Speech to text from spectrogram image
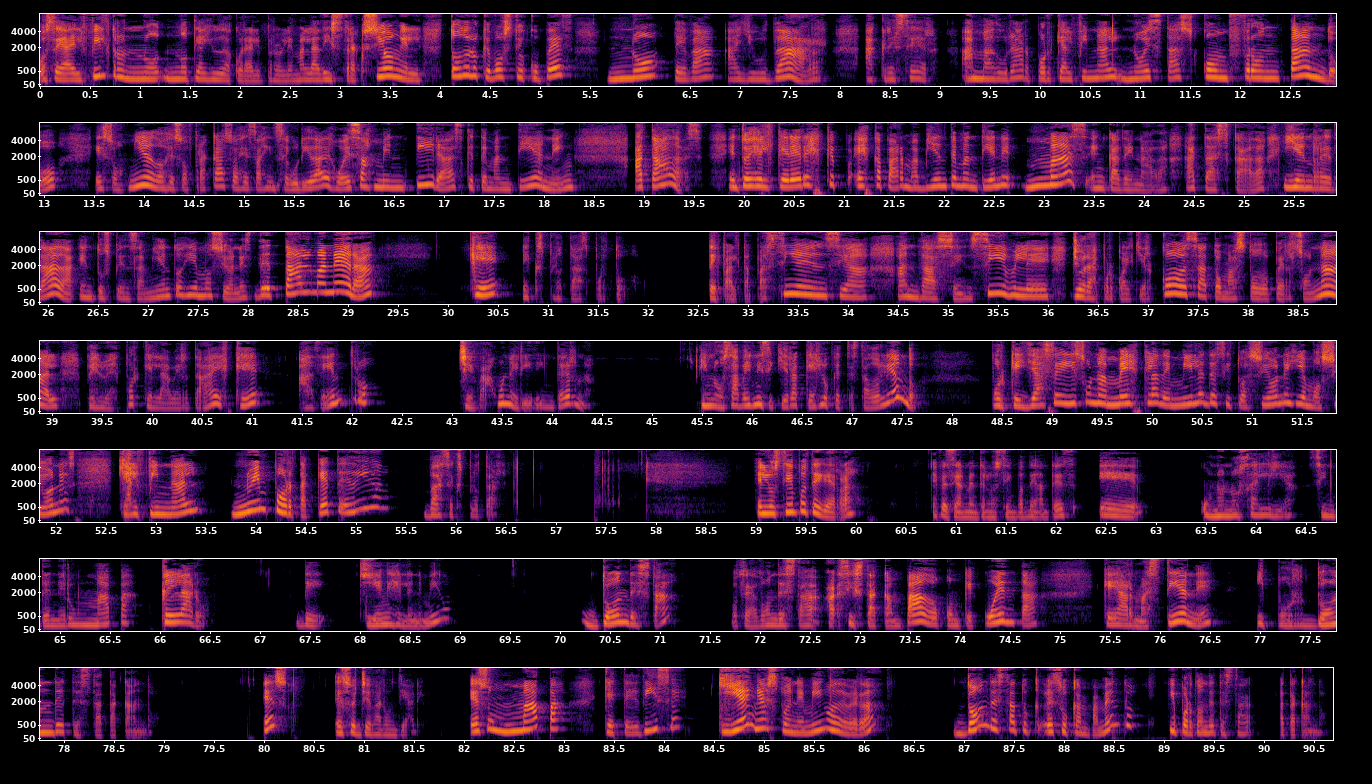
O sea, el filtro no, no te ayuda a curar el problema. La distracción, el, todo lo que vos te ocupes, no te va a ayudar a crecer, a madurar, porque al final no estás confrontando esos miedos, esos fracasos, esas inseguridades o esas mentiras que te mantienen atadas. Entonces el querer escapar más bien te mantiene más encadenada, atascada y enredada en tus pensamientos y emociones de tal manera que explotas por todo. Te falta paciencia, andas sensible, lloras por cualquier cosa, tomas todo personal, pero es porque la verdad es que adentro llevas una herida interna y no sabes ni siquiera qué es lo que te está doliendo, porque ya se hizo una mezcla de miles de situaciones y emociones que al final, no importa qué te digan, vas a explotar. En los tiempos de guerra, especialmente en los tiempos de antes, eh, uno no salía sin tener un mapa claro de quién es el enemigo, dónde está, o sea, dónde está, ah, si está acampado, con qué cuenta, qué armas tiene y por dónde te está atacando. Eso, eso es llevar un diario. Es un mapa que te dice quién es tu enemigo de verdad, dónde está es su campamento y por dónde te está atacando.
